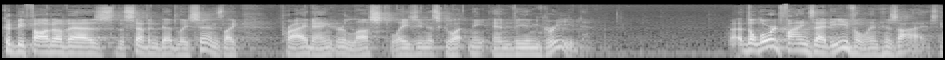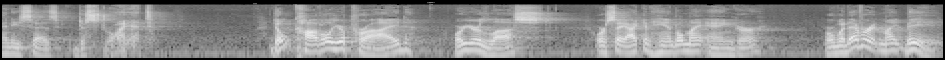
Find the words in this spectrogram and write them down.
could be thought of as the seven deadly sins, like pride, anger, lust, laziness, gluttony, envy, and greed. Uh, the Lord finds that evil in his eyes, and he says, destroy it. Don't coddle your pride or your lust or say, I can handle my anger or whatever it might be.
